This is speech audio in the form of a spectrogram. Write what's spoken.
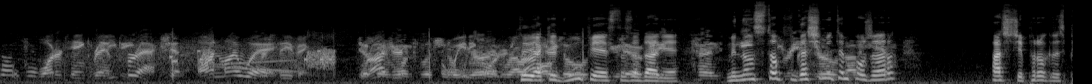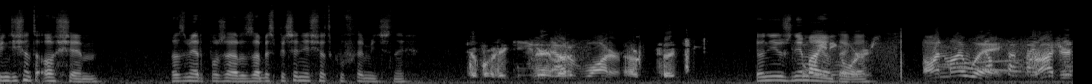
to. Water tank ready for action. On my way. Receiving. Roger. Awaiting orders. Ty, jakie głupie jest to zadanie. My non stop gasimy ten pożar. Patrzcie, progres 58. Rozmiar pożaru, zabezpieczenie środków chemicznych. We're out of water. I oni już nie mają Awaiting tego. orders. On my way. Roger.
